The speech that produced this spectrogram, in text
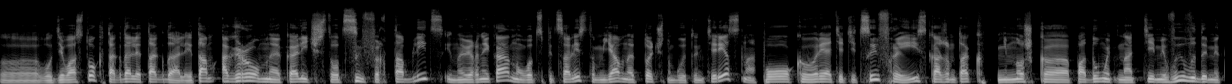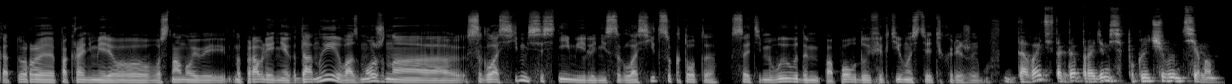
э, Владивосток и так далее, и так далее. И там огромное количество цифр, таблиц, и наверняка, ну вот специалистам явно точно будет интересно, поковырять эти цифры и и, скажем так, немножко подумать над теми выводами, которые, по крайней мере, в основной направлениях даны. Возможно, согласимся с ними или не согласится кто-то с этими выводами по поводу эффективности этих режимов. Давайте тогда пройдемся по ключевым темам.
